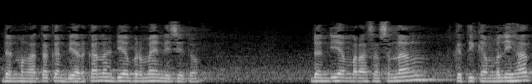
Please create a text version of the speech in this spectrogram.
dan mengatakan biarkanlah dia bermain di situ. Dan dia merasa senang ketika melihat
